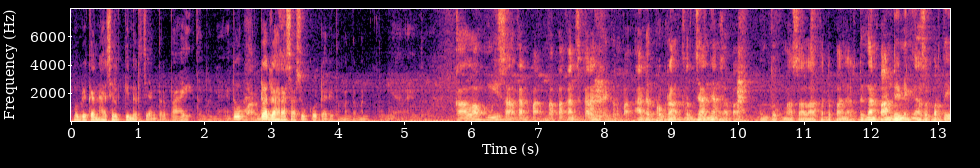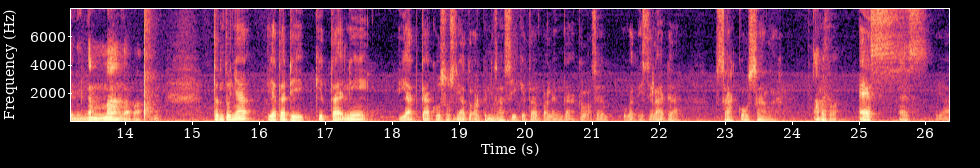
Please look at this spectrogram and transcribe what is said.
memberikan hasil kinerja yang terbaik tentunya itu Luar itu adalah rasa syukur dari teman-teman tentunya itu Kalau misalkan Pak, Bapak kan sekarang direktur Pak, ada program kerjanya nggak Pak untuk masalah ke depannya dengan pandemiknya seperti ini, ngena nggak Pak? tentunya ya tadi kita ini IATKA khususnya atau organisasi kita paling enggak kalau saya buat istilah ada sakosa lah. Apa itu Pak? S. S. ya.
